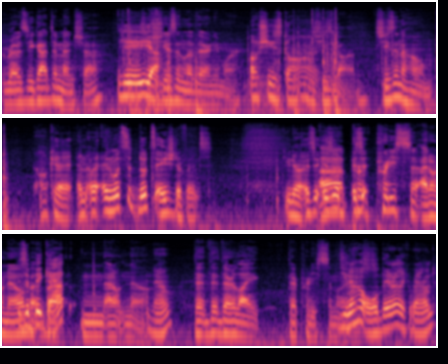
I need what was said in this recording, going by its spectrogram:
Rosie got dementia. Yeah, yeah, yeah. She doesn't live there anymore. oh, she's gone. She's gone. She's in a home. okay, and and what's the what's the age difference? Do you know? Is it is uh, it is pr- it pretty? Si- I don't know. is it but- big but- gap? Mm, I don't know. no? They're, they're like they're pretty similar. Do you know how old they are? Like around?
